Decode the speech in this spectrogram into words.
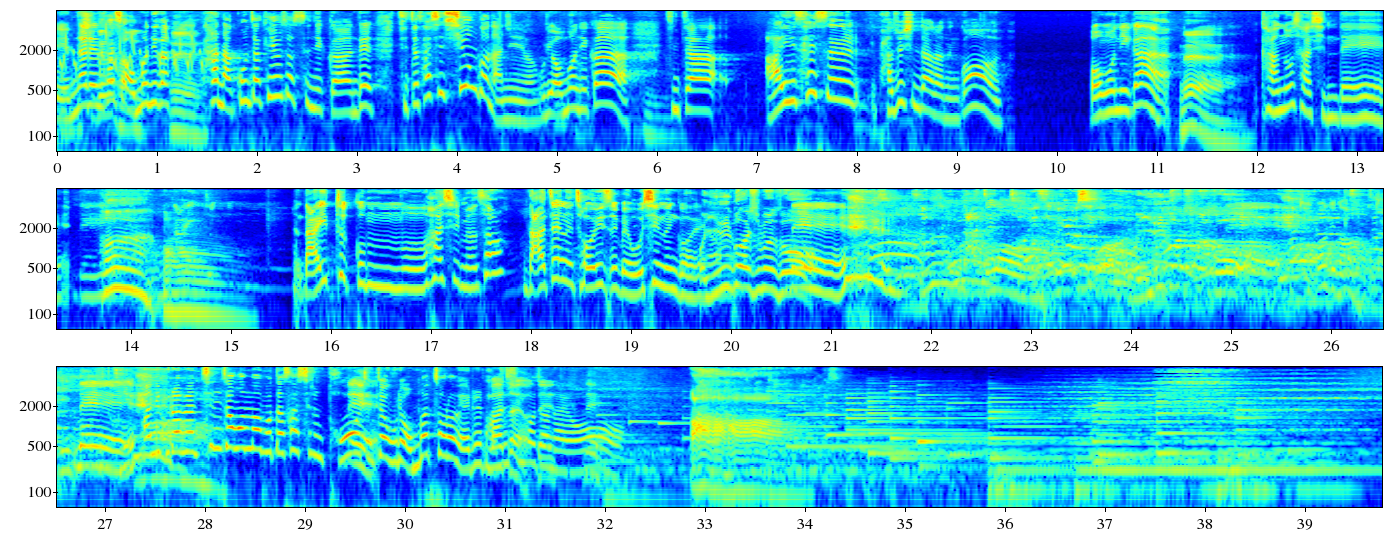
옛날에는 사실 다르- 어머니가 네. 다 낳고 혼자 키우셨으니까 근데 진짜 사실 쉬운 건 아니에요. 우리 어머니가 진짜 아이 셋을 봐주신다라는 건 어머니가 네. 간호사신데 나이트 근무 하시면서 낮에는 저희 집에 오시는 거예요. 어, 일도 하시면서. 네. 네. 아니 그러면 친정 엄마보다 사실은 더 네. 진짜 우리 엄마처럼 애를 봐주신 맞아요. 거잖아요. 네, 네. 아.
